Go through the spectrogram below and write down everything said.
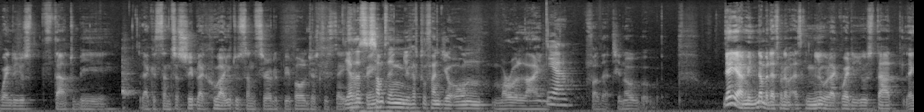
when do you start to be like a censorship? Like who are you to censor the people just to say yeah, something? this is something you have to find your own moral line yeah. for that. You know, Yeah, yeah. I mean, no, but that's what I'm asking you. Like, where do you start? Like,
